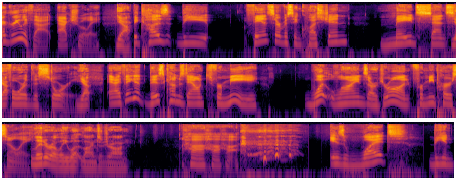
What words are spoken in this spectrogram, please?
agree with that, actually. Yeah. Because the fan service in question made sense Yep. for the story. Yep. And I think that this comes down to, for me, what lines are drawn for me personally. Literally, what lines are drawn? ha ha ha is what the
